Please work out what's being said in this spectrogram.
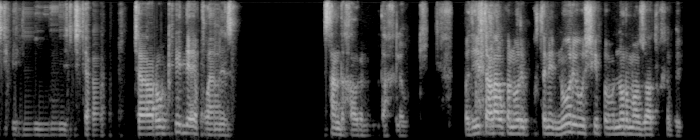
چې چارو کې د افغانستان افغانستان د خاورې مداخله وکړي په دې تړاو که نورې پوښتنې نورې وشي په نور موضوعاتو خبرې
